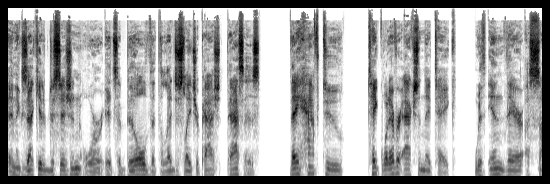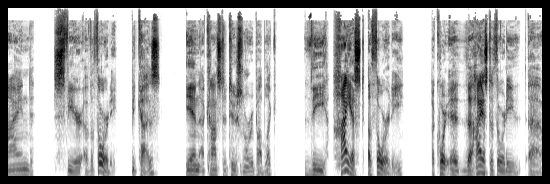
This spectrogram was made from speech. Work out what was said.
an executive decision or it's a bill that the legislature pass, passes, they have to take whatever action they take within their assigned sphere of authority. Because in a constitutional republic, the highest authority, uh, the highest authority uh,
